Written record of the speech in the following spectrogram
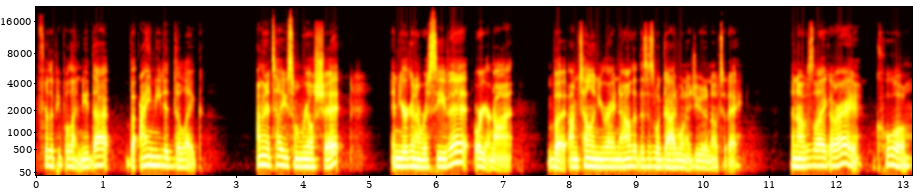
for the people that need that but i needed the like i'm gonna tell you some real shit and you're gonna receive it or you're not but i'm telling you right now that this is what god wanted you to know today. And i was like all right cool.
